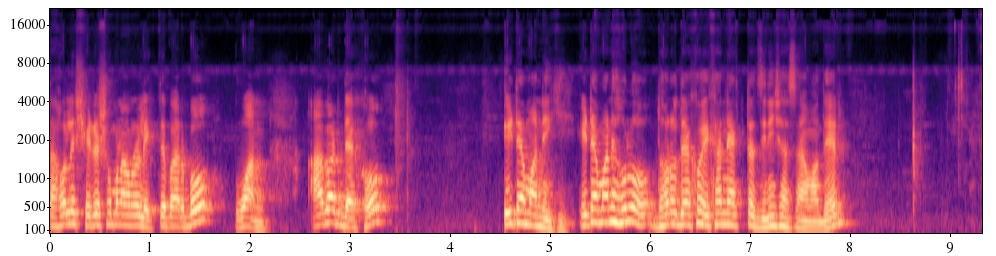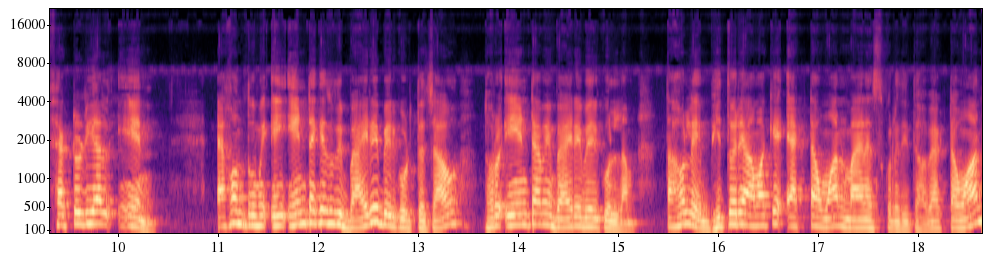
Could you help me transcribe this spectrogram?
তাহলে সেটার সমান আমরা লিখতে পারব ওয়ান আবার দেখো এটা মানে কি? এটা মানে হলো, ধরো দেখো এখানে একটা জিনিস আছে আমাদের ফ্যাক্টোরিয়াল এন এখন তুমি এই এনটাকে যদি বাইরে বের করতে চাও, ধরো এই এনটা আমি বাইরে বের করলাম, তাহলে ভিতরে আমাকে একটা ওয়ান মাইনাস করে দিতে হবে, একটা ওয়ান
